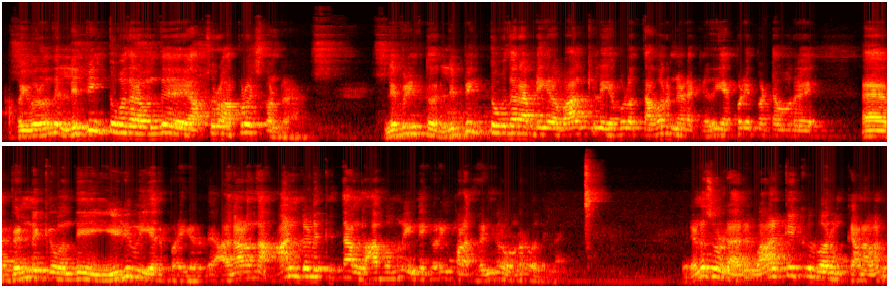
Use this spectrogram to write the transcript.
அப்ப இவர் வந்து லிவிங் டுகெதரை வந்து அப்ரோச் பண்ணுறார் லிவிங் டு லிவிங் டுகெதர் அப்படிங்கிற வாழ்க்கையில எவ்வளவு தவறு நடக்குது எப்படிப்பட்ட ஒரு பெண்ணுக்கு வந்து இழிவு ஏற்படுகிறது. அதனால வந்து ஆண்களுக்கு தான் லாபம்னு இன்னைக்கு வரைக்கும் பல பெண்கள் உணர்வதில்லை. என்ன சொல்றாரு? வாழ்க்கைக்குள் வரும் கணவன்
